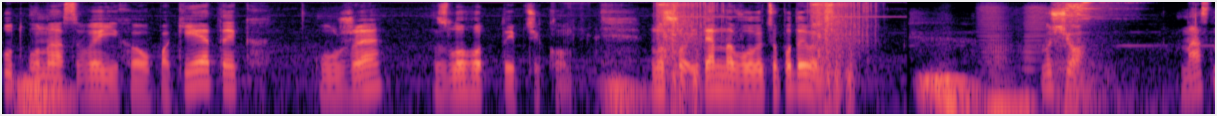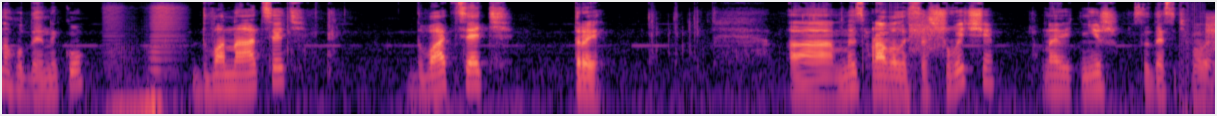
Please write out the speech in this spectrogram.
Тут у нас виїхав пакетик уже з логотипчиком. Ну що, йдемо на вулицю, подивимося. Ну що, у нас на годиннику 12.23. А ми справилися швидше, навіть ніж за 10 хвилин.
